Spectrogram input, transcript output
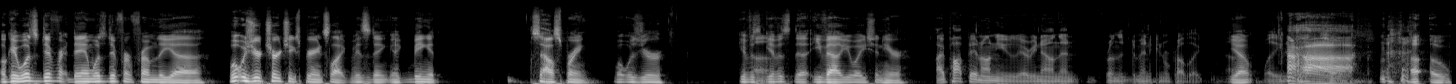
Okay, what's different, Dan? What's different from the? uh What was your church experience like visiting, like being at South Spring? What was your? Give us give us the evaluation here. I pop in on you every now and then from the Dominican Republic. Uh, Yeah. Whether you know that. So, Uh oh.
